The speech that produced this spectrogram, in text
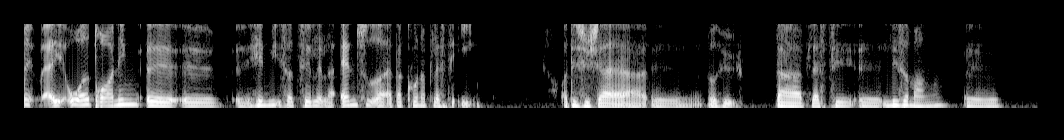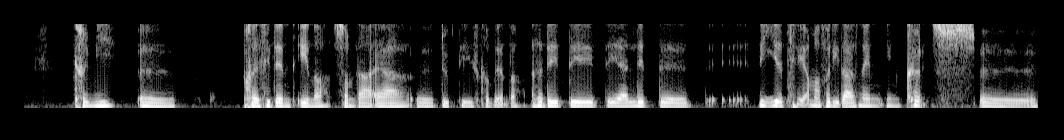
øh, ordet dronning øh, øh, henviser til, eller antyder, at der kun er plads til én. Og det synes jeg er øh, noget hø. Der er plads til øh, lige så mange øh, krimi øh, præsidentinder, som der er øh, dygtige skribenter. Altså det, det, det er lidt, øh, det irriterer mig, fordi der er sådan en, en køns, øh,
